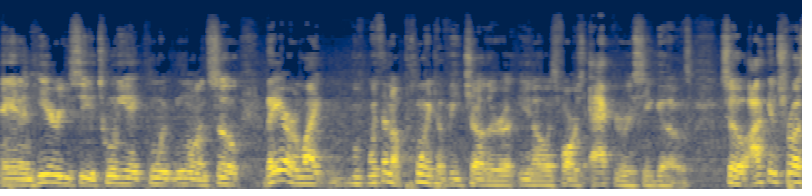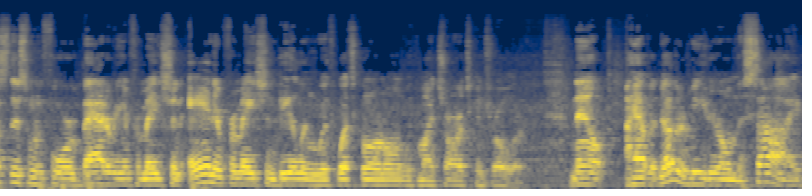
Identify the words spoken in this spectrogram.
and here you see 28.1 so they are like within a point of each other you know as far as accuracy goes. So I can trust this one for battery information and information dealing with what's going on with my charge controller. Now I have another meter on the side.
